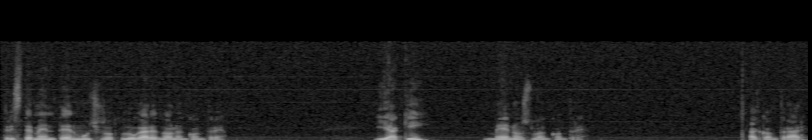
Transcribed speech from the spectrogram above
tristemente en muchos otros lugares no lo encontré. Y aquí menos lo encontré. Al contrario,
